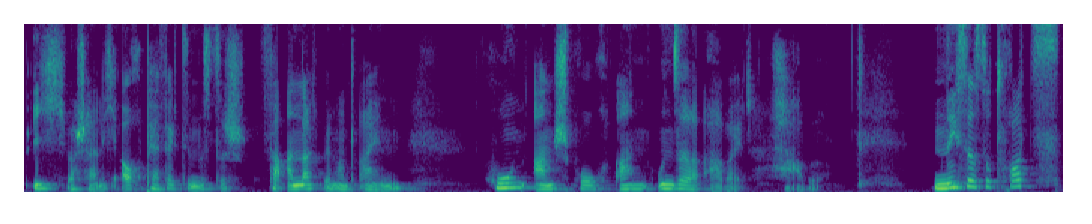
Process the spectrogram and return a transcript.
ich wahrscheinlich auch perfektionistisch veranlagt bin und einen hohen Anspruch an unsere Arbeit habe. Nichtsdestotrotz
